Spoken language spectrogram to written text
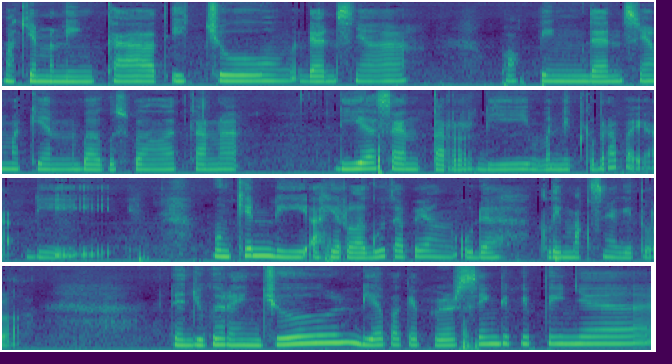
makin meningkat Icung dance-nya popping dance-nya makin bagus banget karena dia center di menit keberapa ya? Di mungkin di akhir lagu tapi yang udah klimaksnya gitu loh. Dan juga Renjun dia pakai piercing di pipinya.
